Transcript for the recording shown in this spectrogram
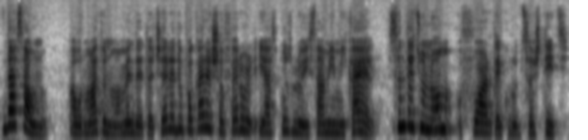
da sau nu? A urmat un moment de tăcere, după care șoferul i-a spus lui Sami Michael, Sunteți un om foarte crud, să știți.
